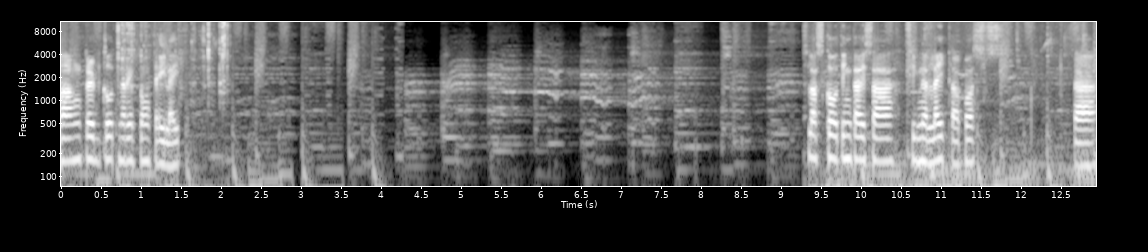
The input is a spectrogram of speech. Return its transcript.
Pang third coat na rin tong taillight. Last coating tayo sa signal light. Tapos, sa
